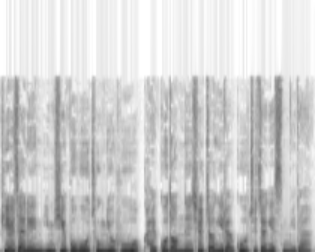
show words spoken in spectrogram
피해자는 임시보호 종료 후 갈 곳 없는 실정이라고 주장했습니다.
